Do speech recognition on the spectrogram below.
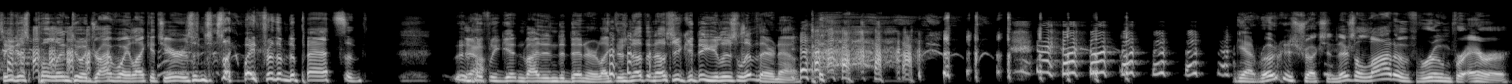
So you just pull into a driveway like it's yours, and just like wait for them to pass, and then Yeah. hopefully get invited into dinner. Like there's nothing else you can do. You just live there now. Yeah, road construction. There's a lot of room for error.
